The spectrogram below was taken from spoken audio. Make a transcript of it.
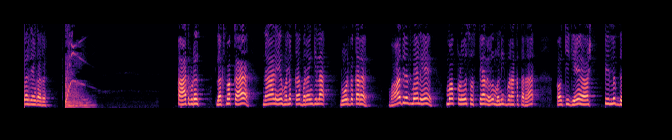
ಬರ್ರಿ ಹಂಗಾರ ಆತ್ ಬಿಡು ಲಕ್ಷ್ಮಕ್ಕ ನಾಳೆ ಹೊಲಕ್ಕ ಬರಂಗಿಲ್ಲ. ನೋಡ್ಬೇಕಾರ ಭಾಳ ದಿನದ ಮೇಲೆ ಮಕ್ಕಳು ಸಸ್ತ್ಯಾರು ಮನೆಗೆ ಬರಾಕತ್ತಾರ. ಆಕಿಗೆ ಅಷ್ಟಿಲ್ಲದ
